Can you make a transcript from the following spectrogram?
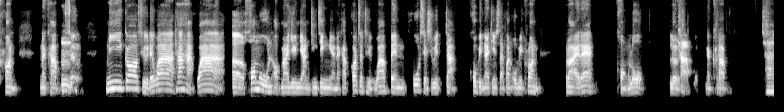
ครอนนะครับอืมซึ่งนี่ก็ถือได้ว่าถ้าหากว่าเอ่อข้อมูลออกมายืนยันจริงๆเนี่ยนะครับก็จะถือว่าเป็นผู้เสียชีวิตจากโควิด -19 สายพันธุ์โอมิครอน รายแรกของโลกเลยครับนะครับ ใช่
